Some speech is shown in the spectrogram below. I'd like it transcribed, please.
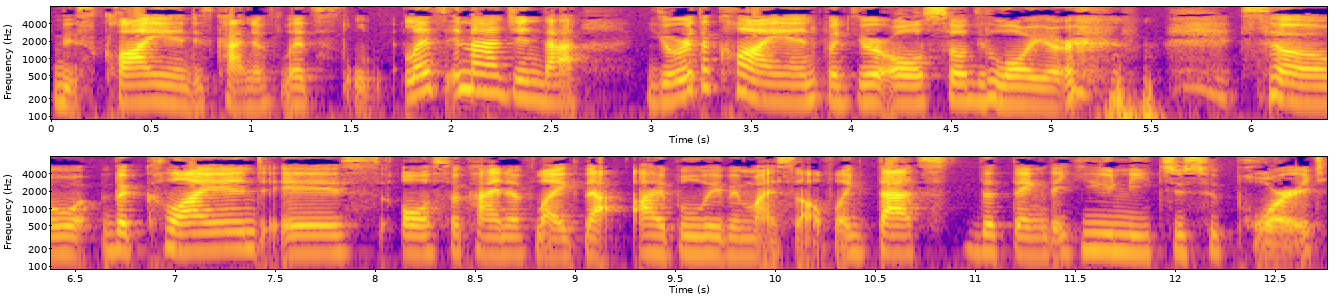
this client is kind of let's let's imagine that you're the client but you're also the lawyer. So the client is also kind of like that i believe in myself. Like that's the thing that you need to support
